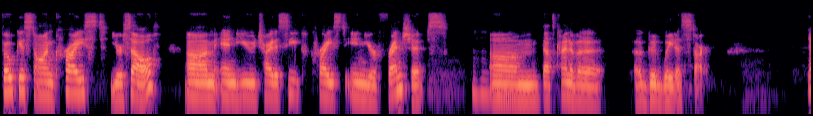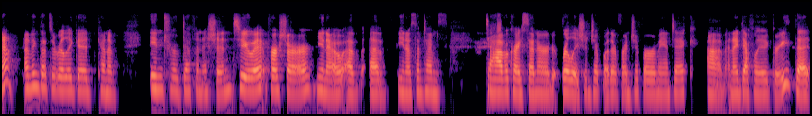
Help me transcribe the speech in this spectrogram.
focused on christ yourself um, and you try to seek christ in your friendships Mhm. Mhm. um, that's kind of a a good way to start Yeah, I think that's a really good kind of intro definition to it for sure. You know, of of you know sometimes to have a Christ centered relationship, whether friendship or romantic. Um, and I definitely agree that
